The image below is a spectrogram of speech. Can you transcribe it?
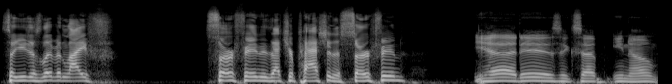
So you're just living life, surfing. Is that your passion? Is surfing? Yeah, it is. Except you know,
